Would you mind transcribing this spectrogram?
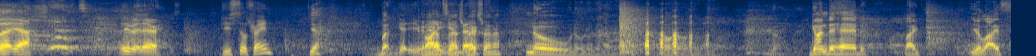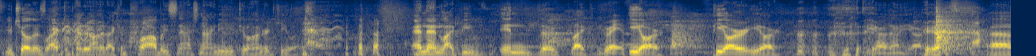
bit, yeah. Shoot. Leave it there. Do you still train? Yeah. But get your body getting better? right now? No, no, no, no, no. no, no, no, no. no. Gun to head, like your life, your children's life depended on it, I could probably snatch 90 to 100 kilos. and then like be in the like Grave. ER, yeah. PR, ER. PR then ER. Yeah.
